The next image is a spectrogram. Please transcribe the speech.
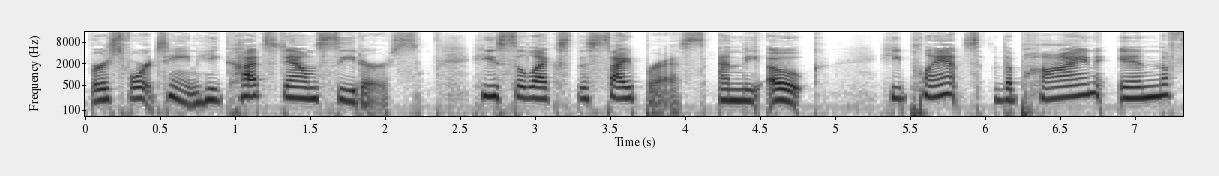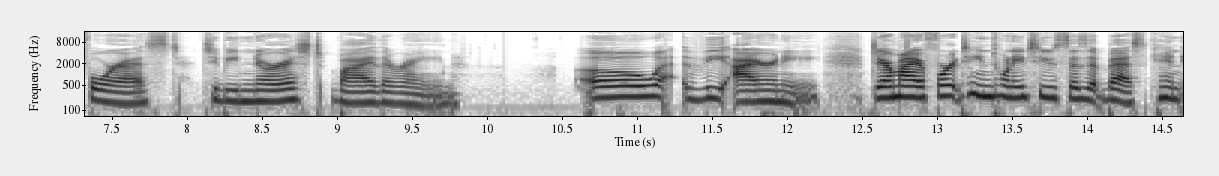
Verse 14, he cuts down cedars. He selects the cypress and the oak. He plants the pine in the forest to be nourished by the rain. Oh, the irony. Jeremiah 14 22 says it best Can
